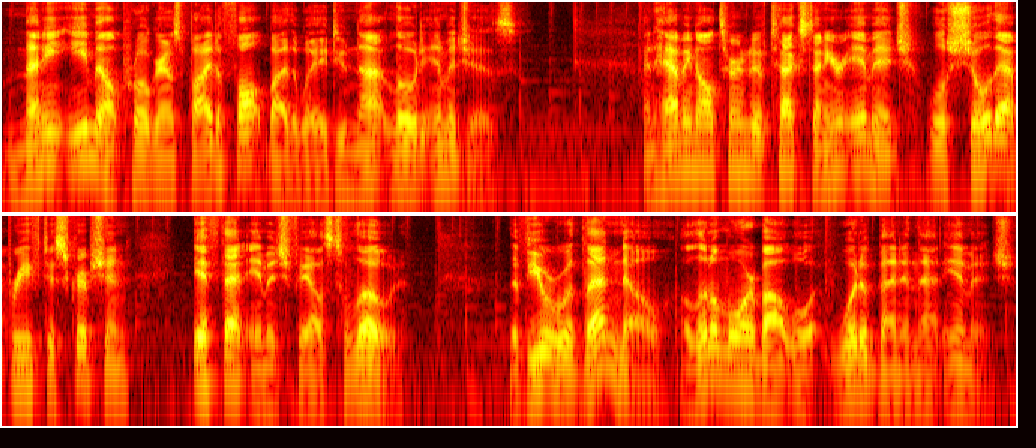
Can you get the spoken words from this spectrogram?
Many email programs by default, by the way, do not load images. And having alternative text on your image will show that brief description if that image fails to load. The viewer will then know a little more about what would have been in that image.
